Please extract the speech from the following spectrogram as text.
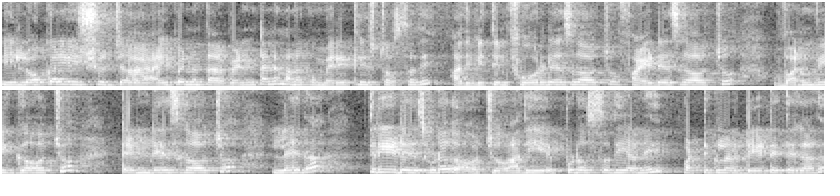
ఈ లోకల్ ఇష్యూ అయిపోయిన తర్వాత వెంటనే మనకు మెరిట్ లిస్ట్ వస్తుంది. అది విత్ ఇన్ ఫోర్ డేస్ కావచ్చు ఫైవ్ డేస్ కావచ్చు వన్ వీక్ కావచ్చు టెన్ డేస్ కావచ్చు లేదా త్రీ డేస్ కూడా కావచ్చు. అది ఎప్పుడు వస్తుంది అని పర్టికులర్ డేట్ అయితే కాదు.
